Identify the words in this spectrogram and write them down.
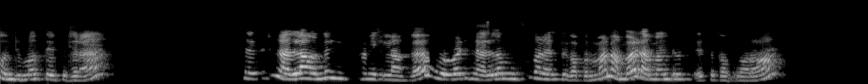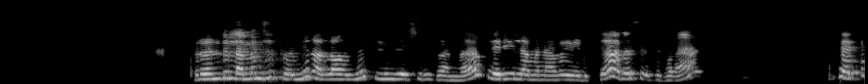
கொஞ்சமா சேர்த்துக்கிறேன். சேர்த்துட்டு நல்லா வந்து மிக்ஸ் பண்ணிக்கலாங்க. ஒரு வாட்டி நல்லா மிக்ஸ் பண்ணதுக்கு அப்புறமா நம்ம லெமன் ஜூஸ் எடுத்துக்க போறோம். ரெண்டு லெமன் ஜூஸ் வந்து நல்லா வந்து பிழிஞ்சு வச்சிருக்காங்க. பெரிய லெமனாவே எடுத்து அதை சேர்த்துக்கிறேன். சேர்த்து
